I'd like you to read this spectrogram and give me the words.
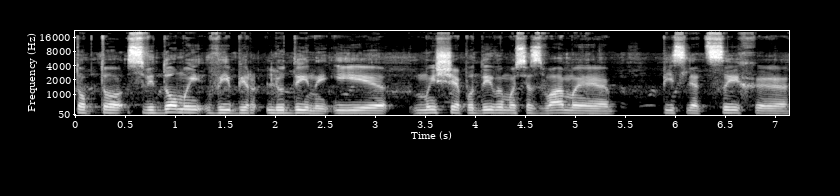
Тобто свідомий вибір людини. І ми ще подивимося з вами після цих е,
